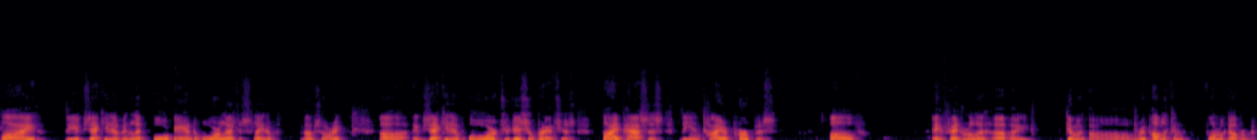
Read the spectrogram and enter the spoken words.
by the executive and, le- or, and or legislative I'm sorry, uh, executive or judicial branches bypasses the entire purpose of a federal, uh, a Demo- uh, Republican form of government.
